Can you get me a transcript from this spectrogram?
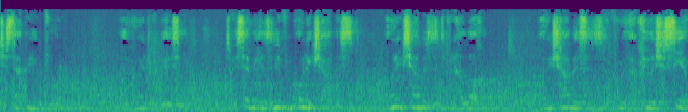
Just happening before. According to Rabbi So we said because it's new from Onig Shabbos. Onig Shabbos is a different halacha. Onig Shabbos is for the Achil Shasiyah.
